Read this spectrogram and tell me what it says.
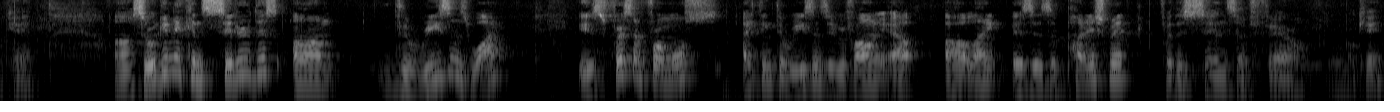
Okay, uh, so we're going to consider this. Um, the reasons why is first and foremost, I think the reasons if you're following out, outline is as a punishment for the sins of Pharaoh. Okay,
